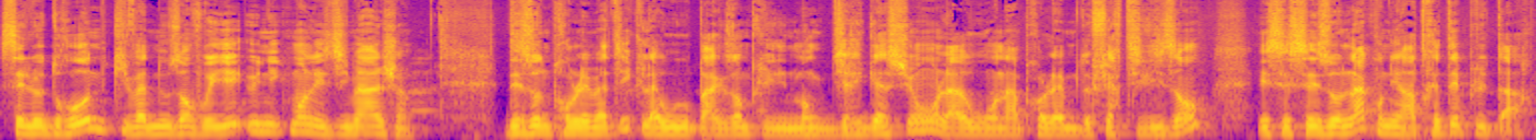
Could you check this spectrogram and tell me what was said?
C'est le drone qui va nous envoyer uniquement les images des zones problématiques, là où par exemple il manque d'irrigation, là où on a un problème de fertilisant, et c'est ces zones-là qu'on ira traiter plus tard.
